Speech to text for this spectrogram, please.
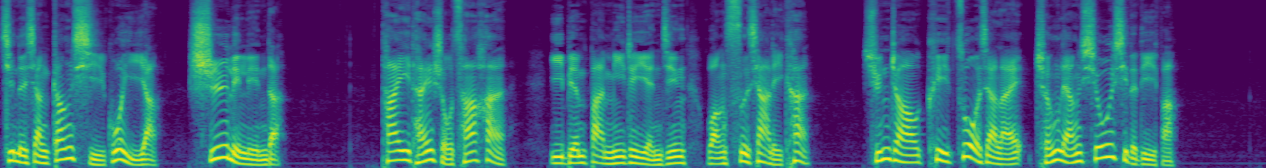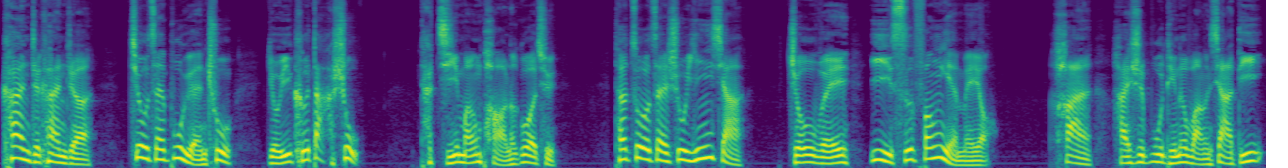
浸得像刚洗过一样湿淋淋的。他一抬手擦汗，一边半眯着眼睛往四下里看，寻找可以坐下来乘凉休息的地方。看着看着。就在不远处有一棵大树，他急忙跑了过去。他坐在树荫下，周围一丝风也没有，汗还是不停的往下滴。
